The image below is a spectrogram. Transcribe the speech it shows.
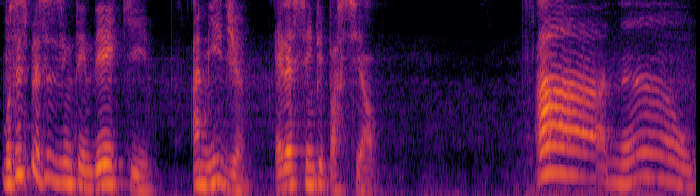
Vocês precisam entender que a mídia ela é sempre parcial. Ah, não,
